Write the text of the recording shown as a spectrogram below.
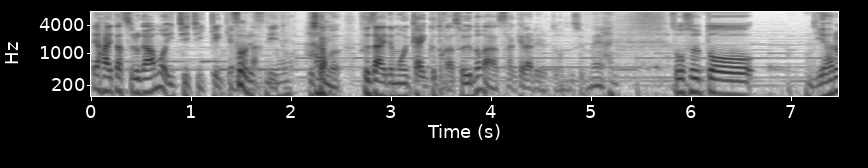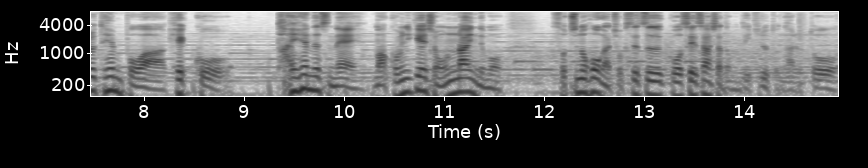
で配達する側もいちいち一件一件回らなくていいと、ねしかも不在でもう一回行くとかそういうのが避けられるってことですよね、はい。そうするとリアル店舗は結構大変ですね。まあコミュニケーションオンラインでもそっちの方が直接こう生産者ともできるとなると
